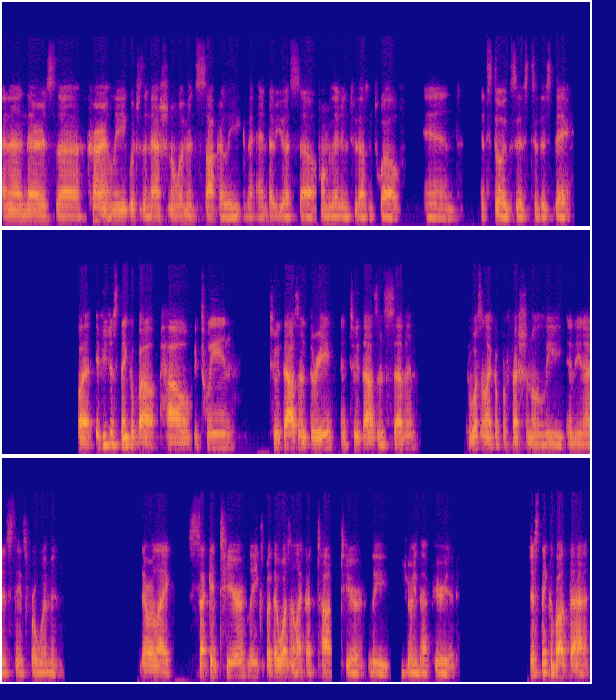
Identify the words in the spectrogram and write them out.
And then there's the current league, which is the National Women's Soccer League, the NWSL, formulated in 2012, and it still exists to this day. But if you just think about how between 2003 and 2007, it wasn't like a professional league in the United States for women. There were like second tier leagues, but there wasn't like a top tier league during that period. Just think about that.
